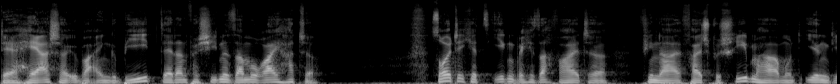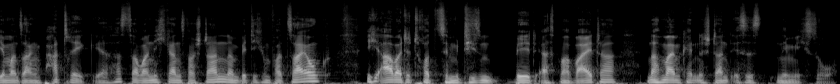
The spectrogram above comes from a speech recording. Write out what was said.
der Herrscher über ein Gebiet, der dann verschiedene Samurai hatte. Sollte ich jetzt irgendwelche Sachverhalte final falsch beschrieben haben und irgendjemand sagen, Patrick, das hast du aber nicht ganz verstanden, dann bitte ich um Verzeihung. Ich arbeite trotzdem mit diesem Bild erstmal weiter. Nach meinem Kenntnisstand ist es nämlich so.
